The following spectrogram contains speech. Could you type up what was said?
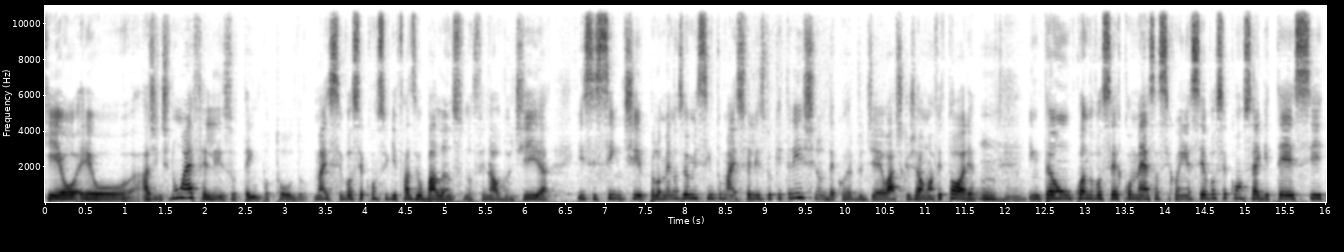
que eu, eu a gente não é feliz o tempo todo, mas se você conseguir fazer o balanço no final do dia e se sentir, pelo menos eu me sinto mais feliz do que triste no decorrer do dia, eu acho que já é uma vitória. Uhum. Então, quando você começa a se conhecer, você consegue ter esse,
